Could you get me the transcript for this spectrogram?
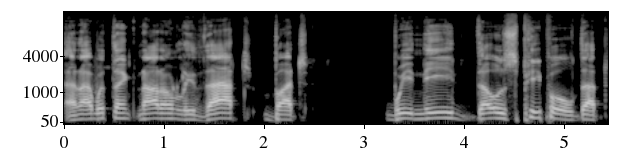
And I would think not only that, but we need those people that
